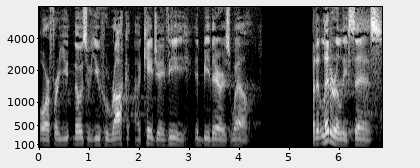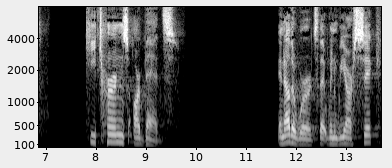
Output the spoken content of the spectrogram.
or for you, those of you who rock a KJV, it'd be there as well. But it literally says, He turns our beds. In other words, that when we are sick,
